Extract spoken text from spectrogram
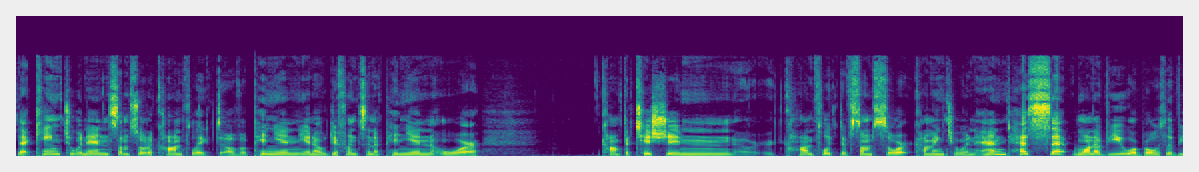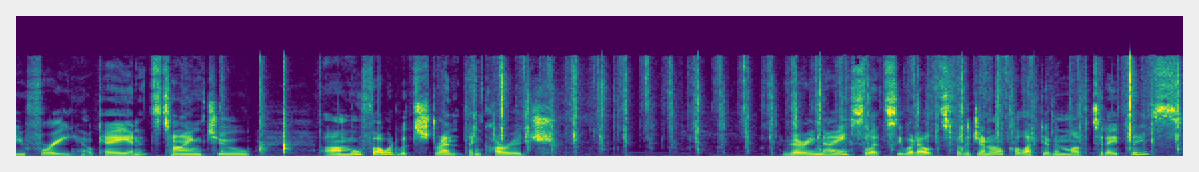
that came to an end, some sort of conflict of opinion, you know, difference in opinion or competition or conflict of some sort coming to an end has set one of you or both of you free, okay? And it's time to um, move forward with strength and courage. Very nice. Let's see what else for the general collective in love today, please.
